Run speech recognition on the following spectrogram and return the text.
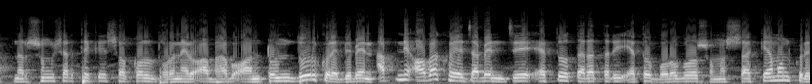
আপনার সংসার থেকে সকল ধরনের অভাব অন্টন দূর করে দেবেন। আপনি অবাক হয়ে যাবেন যে এত তাড়াতাড়ি এত বড় বড় সমস্যা কেমন করে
